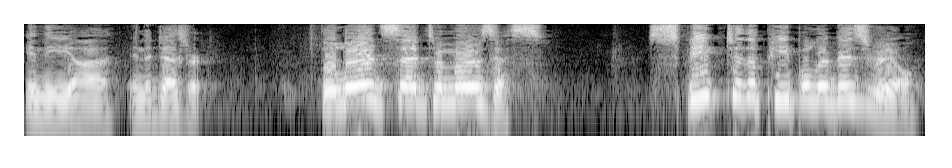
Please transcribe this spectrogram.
in the, uh, in the desert. The Lord said to Moses, Speak to the people of Israel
